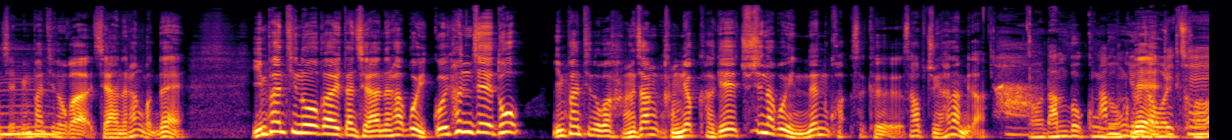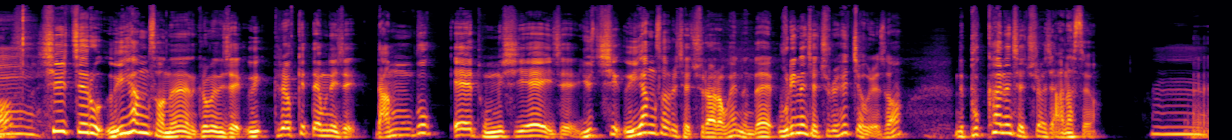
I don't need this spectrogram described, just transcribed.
이제 음. 인판티노가 제안을 한 건데 인판티노가 일단 제안을 하고 있고 현재도 인판티노가 가장 강력하게 추진하고 있는 과- 그 사업 중에 하나입니다. 아. 어, 남북 공동 남북 여자 네. 월드컵. 실제로 의향서는 그러면 이제 의- 그렇기 때문에 이제 남북에 동시에 이제 유치 의향서를 제출하라고 했는데 우리는 제출을 했죠. 그래서 근데 북한은 제출하지 않았어요. 음. 네,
